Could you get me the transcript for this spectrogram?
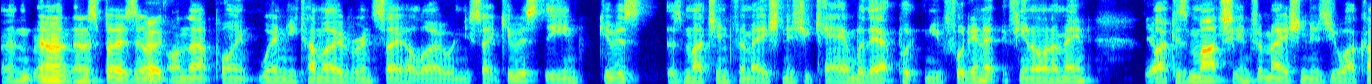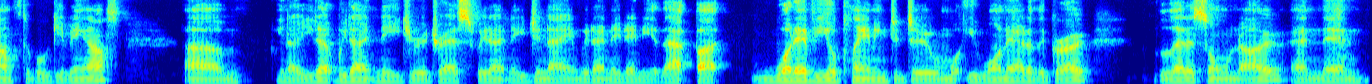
and and, I suppose on, on that point, when you come over and say hello, and you say, give us the give us as much information as you can without putting your foot in it, if you know what I mean. Yeah. Like as much information as you are comfortable giving us. Um, you know, you don't we don't need your address, we don't need your name, we don't need any of that. But whatever you're planning to do and what you want out of the grow, let us all know. And then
